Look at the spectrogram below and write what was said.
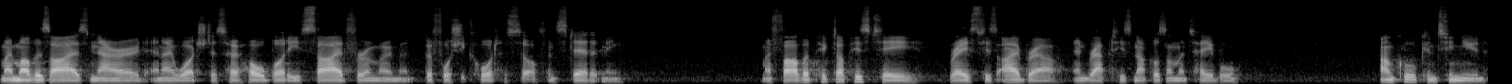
My mother's eyes narrowed, and I watched as her whole body sighed for a moment before she caught herself and stared at me. My father picked up his tea, raised his eyebrow, and rapped his knuckles on the table. Uncle continued,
